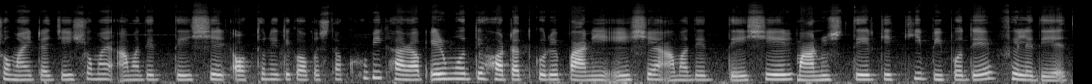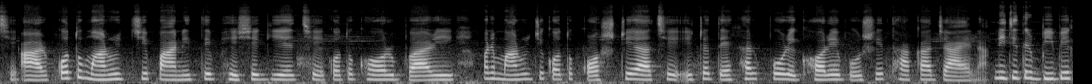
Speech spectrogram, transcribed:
সময়টা যেই সময় আমাদের দেশের অর্থনৈতিক অবস্থা খুবই খারাপ, এর মধ্যে হঠাৎ করে পানি এসে আমাদের দেশের মানুষদেরকে কি বিপদে ফেলে দিয়েছে। আর কত মানুষ যে পানিতে ভেসে গিয়েছে, কত ঘর বাড়ি মানে মানুষ যে কত কষ্টে আছে, এটা দেখার পরে ঘরে বসে থাকা যায় না। নিজেদের বিবেক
